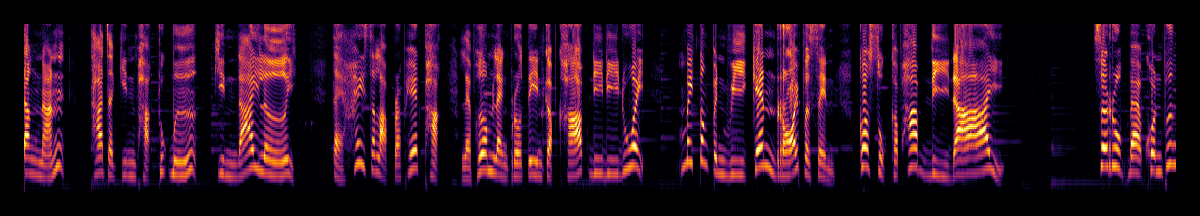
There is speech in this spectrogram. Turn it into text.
ดังนั้นถ้าจะกินผักทุกมื้อกินได้เลย แต่ให้สลับประเภทผัก และเพิ่มแหล่งโปรตีนกับคาร์บดี ๆ ด้วย ไม่ต้องเป็นวีแกนร้อยเปอร์เซ็นต์ก็สุขภาพดีได้ สรุปแบบคนเพิ่ง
